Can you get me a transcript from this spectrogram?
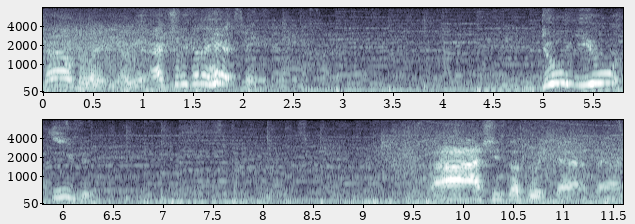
Now, Milady, are you actually gonna hit me? Do you even? Ah, she's not doing that attack.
